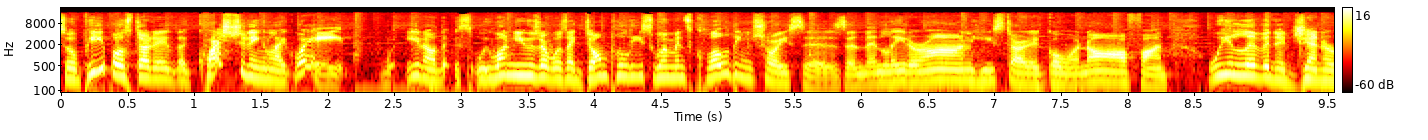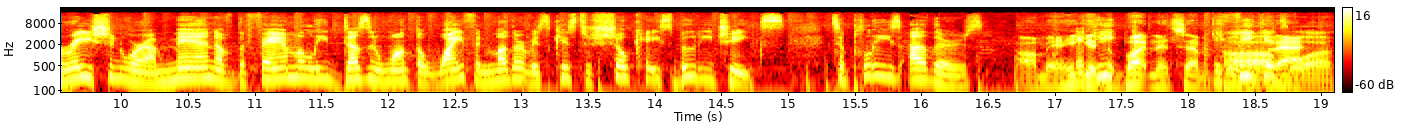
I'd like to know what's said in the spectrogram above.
So people started like questioning, like, "Wait, you know?" One user was like, "Don't police women's clothing choices," and then later on, he started going off on, "We live in a generation where a man of the family doesn't want the wife and mother of his kids to showcase booty cheeks." to please others. Oh man, he If getting he- the button at seven if he for gets- that. boy.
